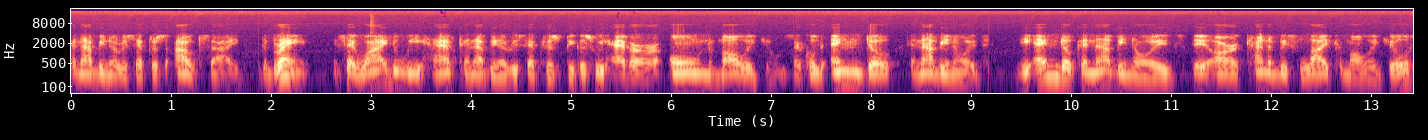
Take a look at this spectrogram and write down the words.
cannabinoid receptors outside the brain. You say, why do we have cannabinoid receptors? Because we have our own molecules. They're called endocannabinoids. The endocannabinoids, they are cannabis-like molecules.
